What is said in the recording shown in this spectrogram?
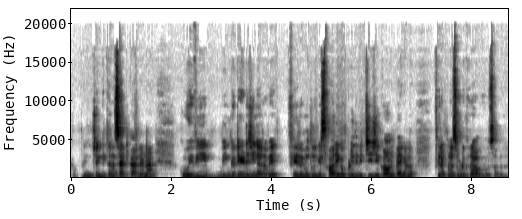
ਕੱਪੜੇ ਨੂੰ ਚੰਗੀ ਤਰ੍ਹਾਂ ਸੈੱਟ ਕਰ ਲੈਣਾ। ਕੋਈ ਵੀ ਵਿੰਗ ਟੇਢ ਜੀ ਨਾ ਰਵੇ, ਫਿਰ ਮਤਲਬ ਕਿ ਸਾਰੇ ਕੱਪੜੇ ਦੇ ਵਿੱਚ ਹੀ ਜੇ ਕਾਣ ਪੈ ਗਿਆ ਨਾ, ਫਿਰ ਆਪਣਾ ਸੂਟ ਖਰਾਬ ਹੋ ਸਕਦਾ।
